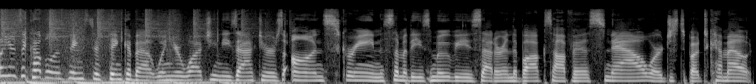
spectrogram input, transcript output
Well, here's a couple of things to think about when you're watching these actors on screen, some of these movies that are in the box office now or just about to come out.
